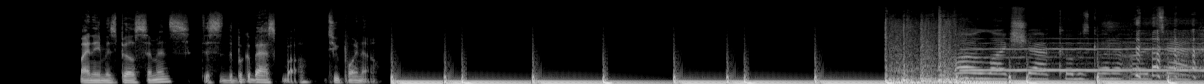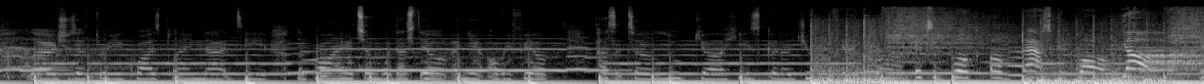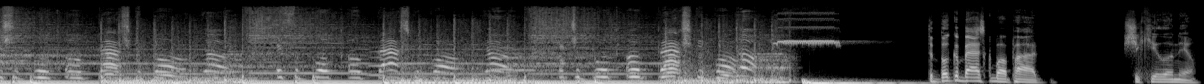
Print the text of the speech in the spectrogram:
My name is Bill Simmons. This is the Book of Basketball oh. 2.0. Unlike Shaq, Kobe's gonna attack. Larry shoots at three, Quads playing that D. LeBron hits him with that steal, and you already feel. Pass it to Luke, yeah, he's gonna juke, yeah, yeah. It's a book of basketball, yeah. It's a book of basketball, yeah. It's a book of basketball, yeah. It's a book of basketball. Yeah. The Book of Basketball Pod, Shaquille O'Neal.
